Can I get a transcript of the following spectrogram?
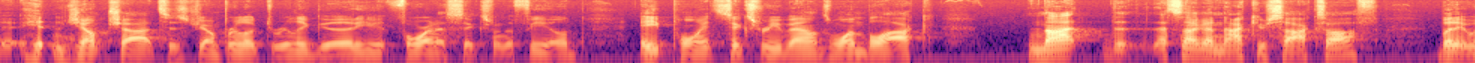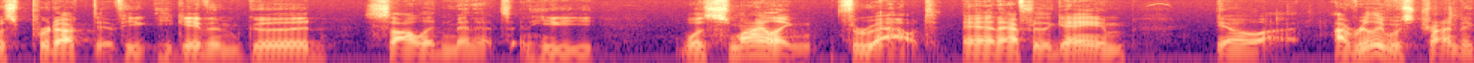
uh, hitting jump shots. His jumper looked really good. He hit four out of six from the field, eight points, six rebounds, one block. Not th- that's not going to knock your socks off, but it was productive. He he gave them good, solid minutes, and he was smiling throughout. And after the game, you know, I really was trying to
